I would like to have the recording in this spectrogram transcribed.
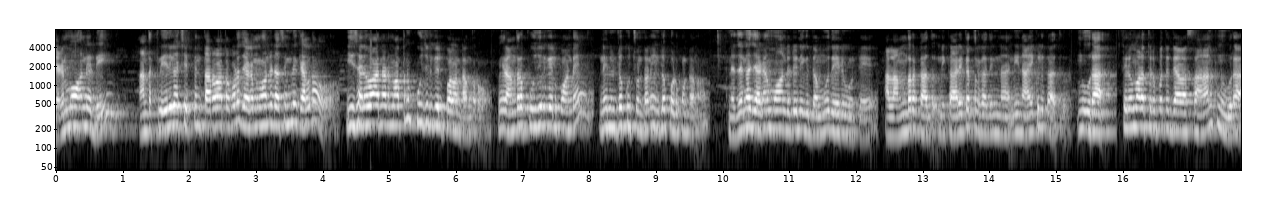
జగన్మోహన్ రెడ్డి అంత క్లియర్గా చెప్పిన తర్వాత కూడా జగన్మోహన్ రెడ్డి అసెంబ్లీకి వెళ్దావు. ఈ శనివారం నాడు మాత్రం పూజలకు వెళ్ళిపోవాలంట అందరూ. మీరు అందరూ పూజలకు వెళ్ళిపోండి నేను ఇంట్లో కూర్చుంటాను ఇంట్లో పడుకుంటాను. నిజంగా జగన్మోహన్ రెడ్డి నీకు దమ్ము ధైర్యం ఉంటే వాళ్ళందరూ కాదు నీ కార్యకర్తలు కాదు నీ నీ నాయకులు కాదు. నువ్వురా తిరుమల తిరుపతి దేవస్థానానికి నువ్వురా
